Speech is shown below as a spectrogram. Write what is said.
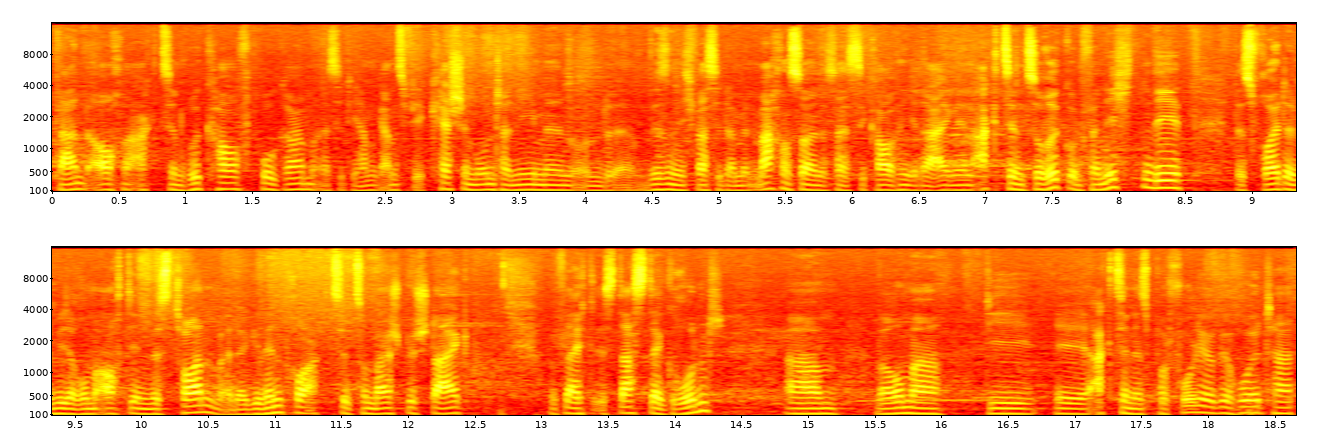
plant auch ein Aktienrückkaufprogramm. Also die haben ganz viel Cash im Unternehmen und äh, wissen nicht, was sie damit machen sollen. Das heißt, sie kaufen ihre eigenen Aktien zurück und vernichten die. Das freut dann wiederum auch die Investoren, weil der Gewinn pro Aktie zum Beispiel steigt. Und vielleicht ist das der Grund, ähm, warum er die äh, Aktien ins Portfolio geholt hat.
